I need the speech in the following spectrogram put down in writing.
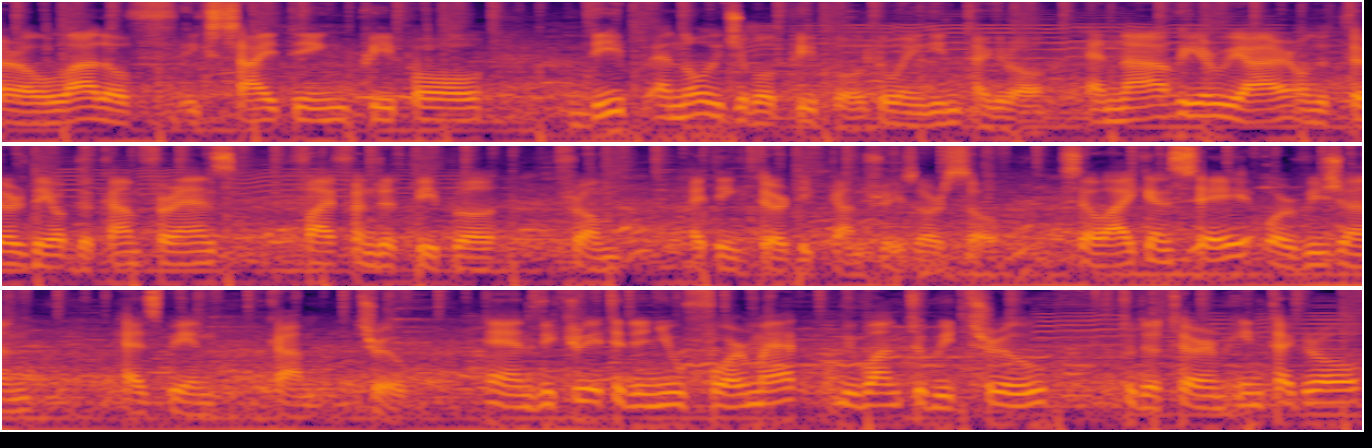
There are a lot of exciting people, deep and knowledgeable people doing Integral. And now here we are on the third day of the conference, 500 people from, I think, 30 countries or so. So I can say our vision has been come true. And we created a new format. We want to be true to the term integral,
